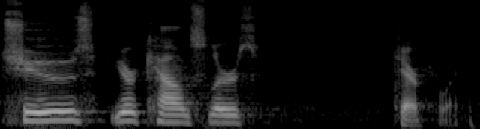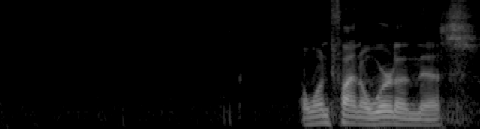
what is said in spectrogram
Choose your counselors carefully. And one final word on this.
